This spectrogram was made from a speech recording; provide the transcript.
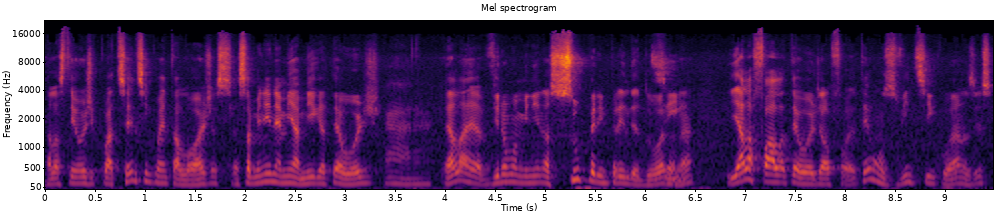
Elas têm hoje 450 lojas. Essa menina é minha amiga até hoje. Caraca. Ela é- virou uma menina super empreendedora, Sim. né? E ela fala até hoje, ela fala, tem uns 25 anos isso.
